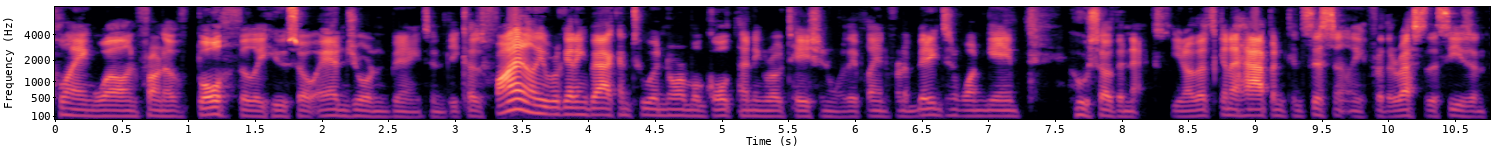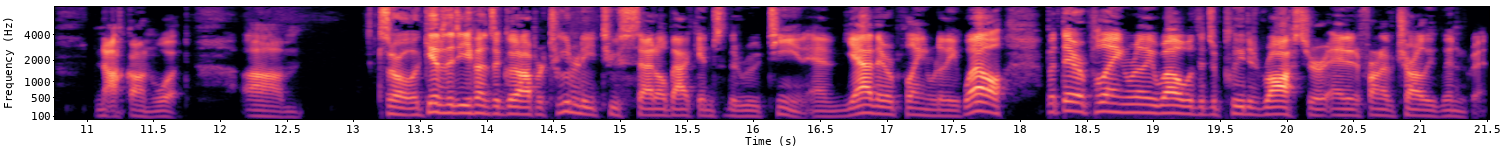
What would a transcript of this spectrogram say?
playing well in front of both Ville Husso and Jordan Binnington. Because finally, we're getting back into a normal goaltending rotation where they play in front of Binnington one game, Husso the next. You know that's going to happen consistently for the rest of the season. Knock on wood. Um, so it gives the defense a good opportunity to settle back into the routine. And yeah, they were playing really well, but they were playing really well with a depleted roster and in front of Charlie Lindgren.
